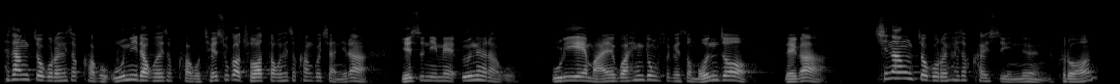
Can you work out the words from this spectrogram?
세상적으로 해석하고 운이라고 해석하고 재수가 좋았다고 해석한 것이 아니라 예수님의 은혜라고 우리의 말과 행동 속에서 먼저 내가 신앙적으로 해석할 수 있는 그런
